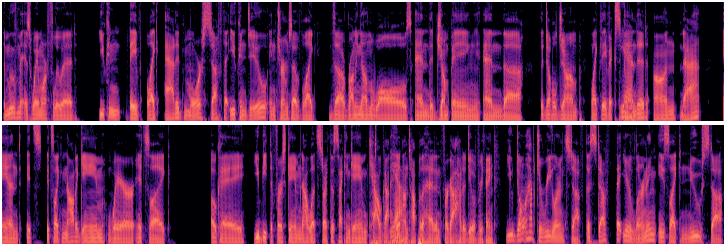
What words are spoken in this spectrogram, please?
the movement is way more fluid you can they've like added more stuff that you can do in terms of like the running on the walls and the jumping and the the double jump like they've expanded on that. And it's it's like not a game where it's like okay you beat the first game now let's start the second game. Cal got hit on top of the head and forgot how to do everything. You don't have to relearn stuff. The stuff that you're learning is like new stuff.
